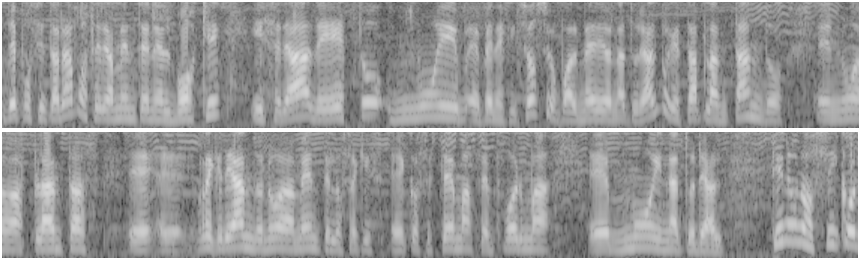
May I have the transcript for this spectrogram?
depositará posteriormente en el bosque y será de esto muy eh, beneficioso para el medio natural porque está plantando eh, nuevas plantas, eh, recreando nuevamente los ecosistemas en forma muy natural. Tiene un hocico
